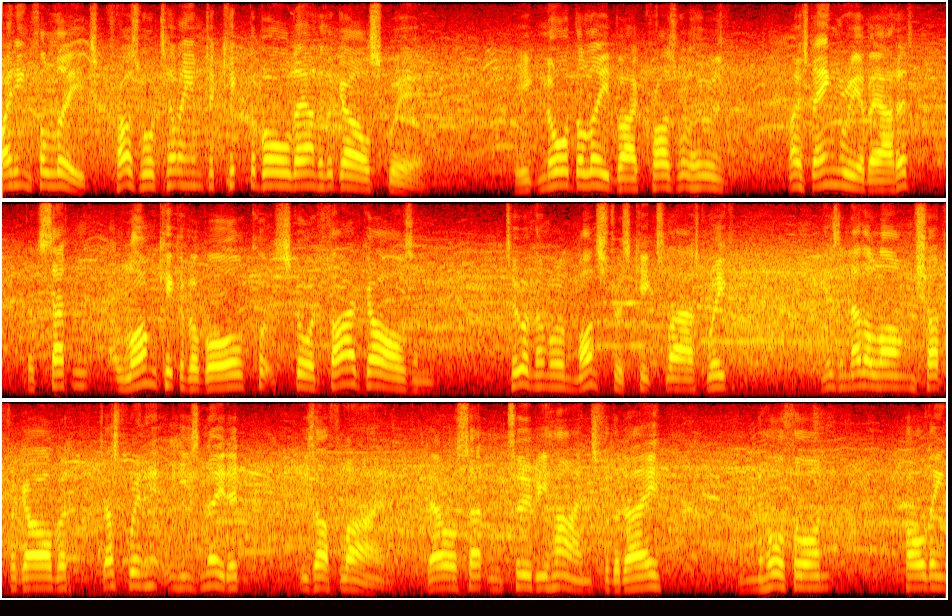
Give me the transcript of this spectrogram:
Waiting for leads. Crosswell telling him to kick the ball down to the goal square. He ignored the lead by Crosswell who was most angry about it. But Sutton, a long kick of a ball, scored five goals and two of them were monstrous kicks last week. Here's another long shot for goal, but just when he's needed, he's offline. Daryl Sutton two behinds for the day. And Hawthorn holding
